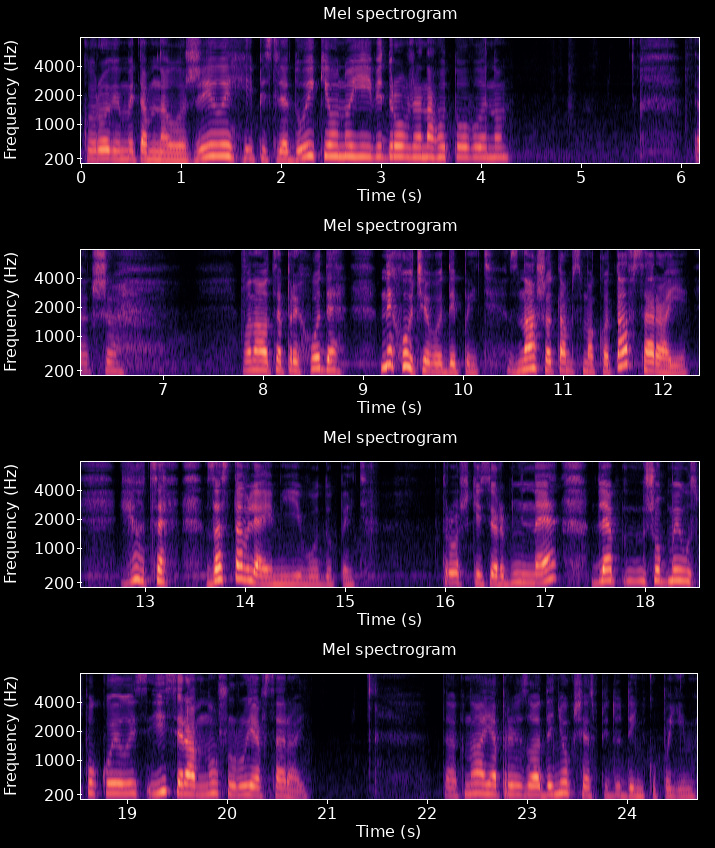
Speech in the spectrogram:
Корові ми там наложили, і після дойки воно їй відро вже наготовлено. Так що вона оце приходить, не хоче води пити. Зна, що там смакота в сараї. І оце заставляємо її воду пити. Трошки сьорбне, для, щоб ми успокоїлись, і все одно шурує в сарай. Так, ну а я привезла деньок, зараз піду деньку поїм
